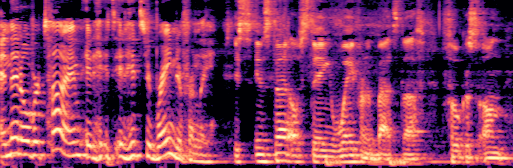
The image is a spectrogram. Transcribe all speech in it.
And then over time, it hits, it hits your brain differently. It's instead of staying away from the bad stuff, focus on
